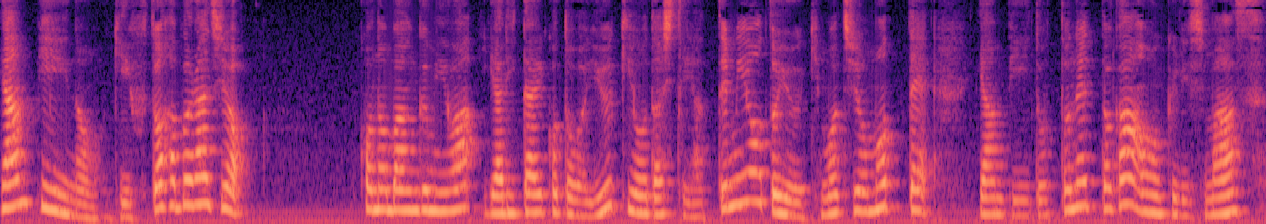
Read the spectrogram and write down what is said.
ヤンピーのギフトハブラジオ。この番組はやりたいことは勇気を出してやってみようという気持ちを持ってヤンピー .net がお送りします。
